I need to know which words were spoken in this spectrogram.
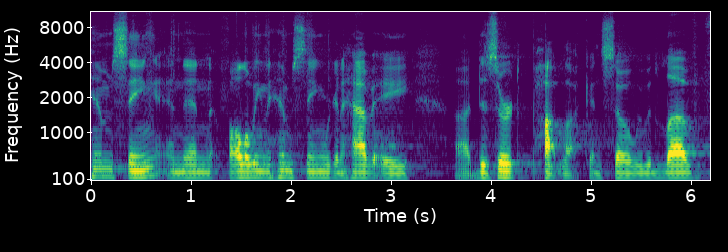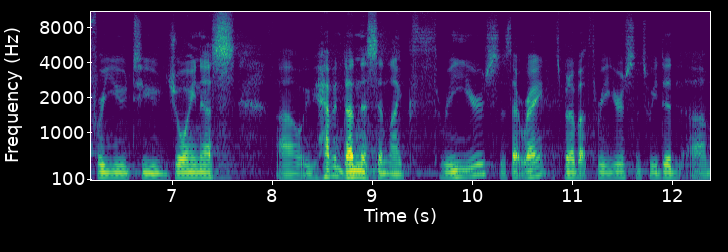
hymn sing, and then following the hymn sing, we're going to have a uh, dessert potluck. And so we would love for you to join us. Uh, we haven't done this in like three years, is that right? It's been about three years since we did um,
